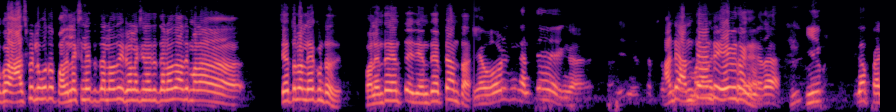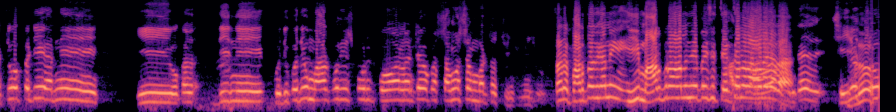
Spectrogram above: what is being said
ఒక హాస్పిటల్ పోతే పది లక్షలు అయితే తెలియదు ఇరవై లక్షలు అయితే తెలియదు అది మన చేతుల్లో లేకుంటది. వాళ్ళు ఎంత ఎంత ఎంత చెప్తే అంత. అంతే ఇంకా. ఏం చేస్తారు? చెప్పు. అంటే అంతే అంటే ఏ విధంగా? కదా. ఈ ఇక ప్రతి ఒక్కటి అన్ని ఈ ఒక దీన్ని కొద్ది కొద్దిగా మార్పు తీసుకొని పోవాలంటే ఒక సంవత్సరం పట్టొచ్చు ఇంచుమించు సరే పడుతుంది కానీ ఈ మార్పు రావాలని చెప్పేసి చర్చన రావాలి కదా అంటే చెయ్యొచ్చు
